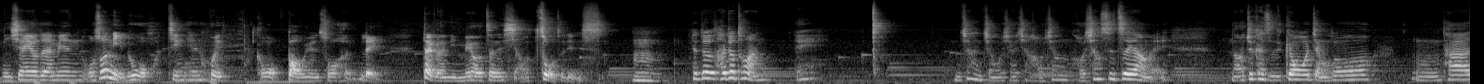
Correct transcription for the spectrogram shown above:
你现在又在那边，我说你如果今天会跟我抱怨说很累，代表你没有真的想要做这件事。嗯，他就他就突然，哎、欸，你这样讲，我想想，好像好像是这样哎、欸，然后就开始跟我讲说。嗯，他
